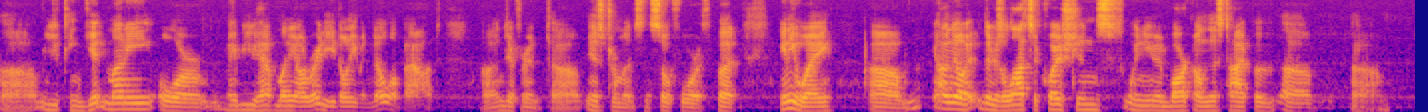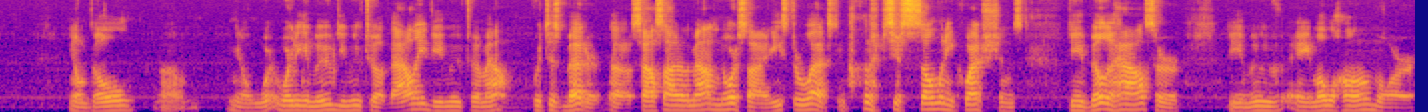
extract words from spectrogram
uh, you can get money or maybe you have money already you don't even know about uh, different uh, instruments and so forth. But anyway, um, I know there's lots of questions when you embark on this type of uh, um, you know, goal. Um, you know, wh where do you move? Do you move to a valley? Do you move to a mountain? Which is better, uh, south side of the mountain, north side, east or west? You know, there's just so many questions. Do you build a house or do you move a mobile home or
